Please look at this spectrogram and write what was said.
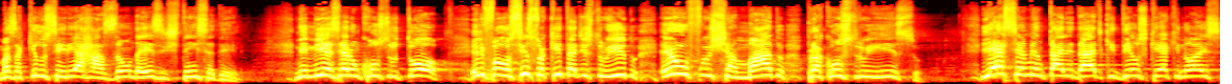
mas aquilo seria a razão da existência dele. Neemias era um construtor, ele falou: se isso aqui está destruído, eu fui chamado para construir isso. E essa é a mentalidade que Deus quer que nós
